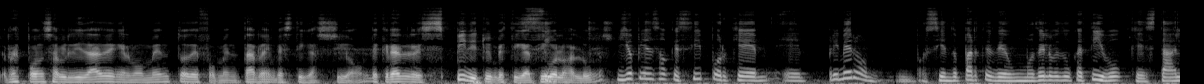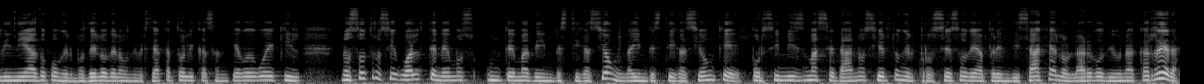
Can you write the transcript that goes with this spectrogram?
responsabilidad en el momento de fomentar la investigación, de crear el espíritu investigativo de los alumnos? Yo pienso que sí, porque eh, primero, pues, siendo parte de un modelo educativo que está alineado con el modelo de la Universidad Católica Santiago de Guayaquil, nosotros igual tenemos un tema de investigación, la investigación que por sí misma se da, ¿no es cierto?, en el proceso de aprendizaje a lo largo de una carrera.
